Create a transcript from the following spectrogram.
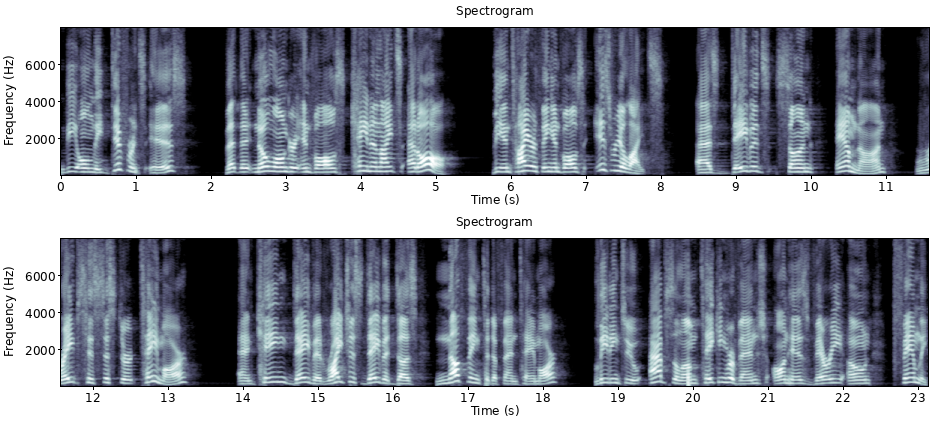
The only difference is that it no longer involves Canaanites at all. The entire thing involves Israelites, as David's son Amnon rapes his sister Tamar, and King David, righteous David, does nothing to defend Tamar, leading to Absalom taking revenge on his very own family.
